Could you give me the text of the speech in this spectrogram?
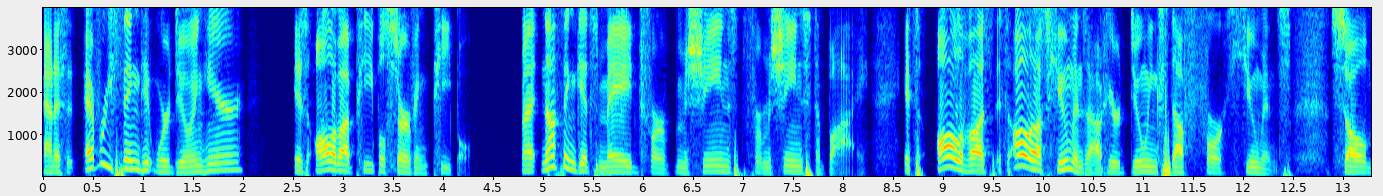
And I said everything that we're doing here is all about people serving people. Right? Nothing gets made for machines for machines to buy. It's all of us, it's all of us humans out here doing stuff for humans. So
